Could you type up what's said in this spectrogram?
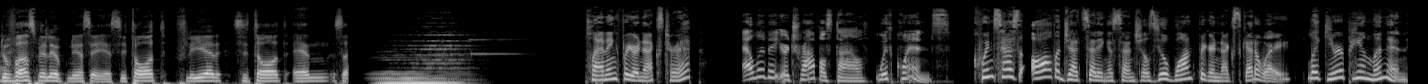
Då får han spela upp när jag säger citat, fler, citat, en, så Planning for your next trip? Elevate your travel style with Quince. Quince has all the jet setting essentials you'll want for your next getaway, like European linen,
